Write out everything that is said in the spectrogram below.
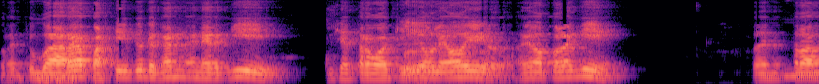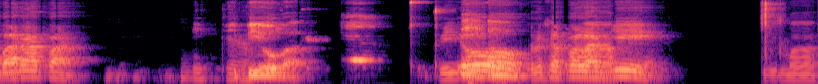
batu bara pasti itu dengan energi. Bisa terwakili oleh oil. Ayo apa lagi? Selain bara apa? IPO Pak. PO. PO. Terus apa lagi? Lima.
